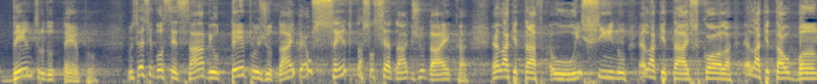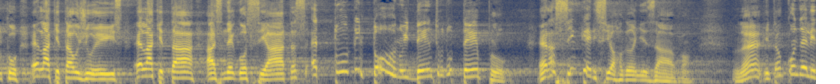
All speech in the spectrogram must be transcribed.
dentro do templo. Não sei se você sabe, o templo judaico é o centro da sociedade judaica. É lá que está o ensino, é lá que está a escola, é lá que está o banco, é lá que está o juiz, é lá que está as negociatas. É tudo em torno e dentro do templo. Era assim que eles se organizavam. Né? Então, quando ele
